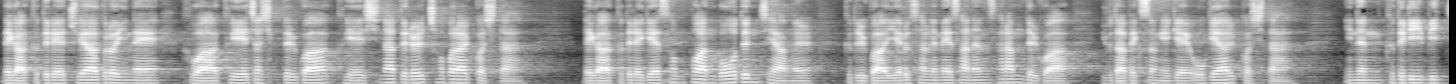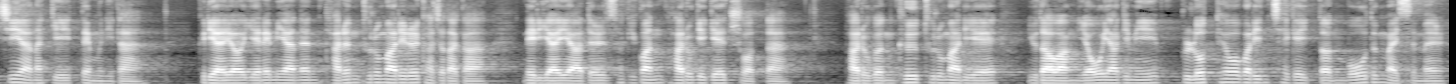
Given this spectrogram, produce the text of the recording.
내가 그들의 죄악으로 인해 그와 그의 자식들과 그의 신하들을 처벌할 것이다. 내가 그들에게 선포한 모든 재앙을 그들과 예루살렘에 사는 사람들과 유다 백성에게 오게 할 것이다. 이는 그들이 믿지 않았기 때문이다. 그리하여 예레미야는 다른 두루마리를 가져다가 네리야의 아들 서기관 바룩에게 주었다. 바룩은 그 두루마리에 유다 왕 여호야김이 불로 태워버린 책에 있던 모든 말씀을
